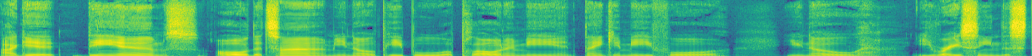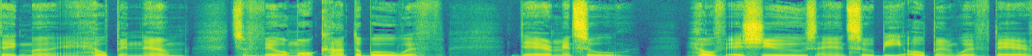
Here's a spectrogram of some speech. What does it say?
I get DMs all the time, you know, people applauding me and thanking me for, you know, erasing the stigma and helping them to feel more comfortable with their mental health issues and to be open with their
